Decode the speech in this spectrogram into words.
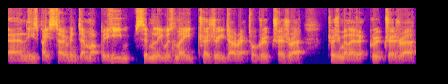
and he's based over in Denmark, but he similarly was made Treasury Director or Group Treasurer, Treasury Manager, Group Treasurer,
